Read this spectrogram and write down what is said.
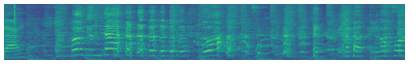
Lang? Oh, ganda! wow! Naka- Naka-form,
